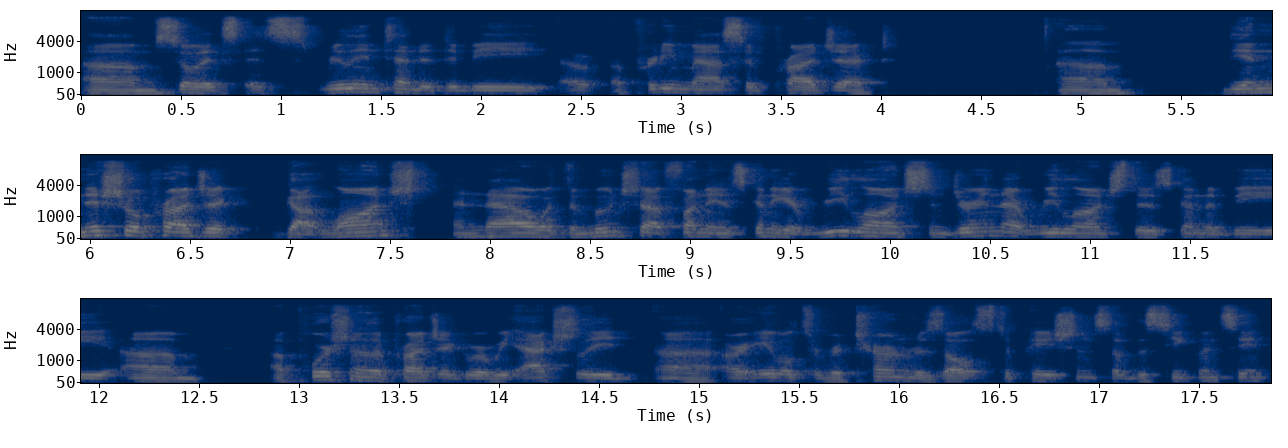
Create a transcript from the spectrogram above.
Um, so it's, it's really intended to be a, a pretty massive project. Um, the initial project got launched and now with the moonshot funding, it's gonna get relaunched. And during that relaunch, there's gonna be um, a portion of the project where we actually uh, are able to return results to patients of the sequencing.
